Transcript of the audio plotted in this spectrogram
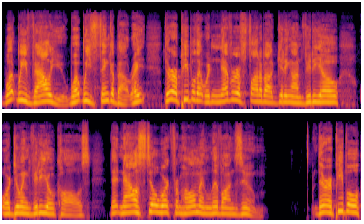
What we value, what we think about, right? There are people that would never have thought about getting on video or doing video calls that now still work from home and live on Zoom. There are people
